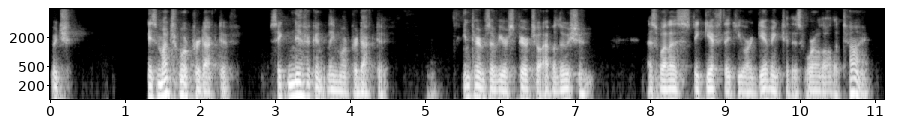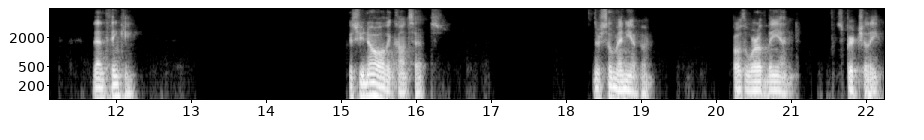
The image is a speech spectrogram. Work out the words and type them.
which is much more productive, significantly more productive in terms of your spiritual evolution, as well as the gift that you are giving to this world all the time, than thinking. Because you know all the concepts. There's so many of them, both worldly and spiritually.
